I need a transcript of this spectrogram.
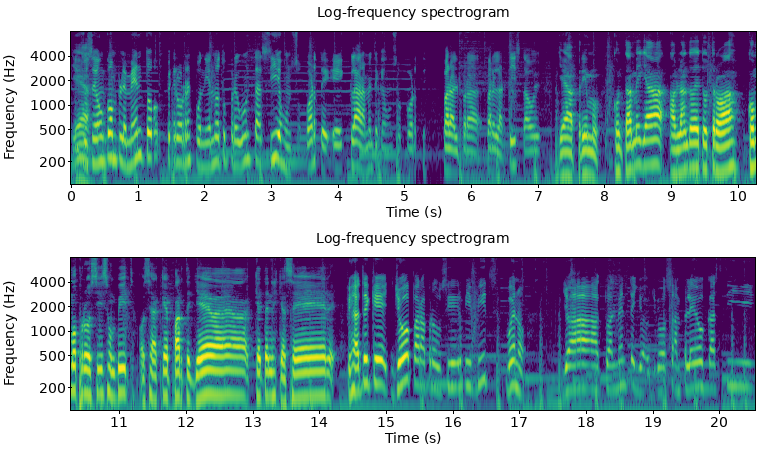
Yeah. Entonces es un complemento, pero respondiendo a tu pregunta, sí es un soporte, eh, claramente que es un soporte para el, para, para el artista, obvio. Ya, primo. Contame ya, hablando de tu trabajo, ¿cómo producís un beat? O sea, ¿qué parte lleva? ¿Qué tenés que hacer? Fíjate que yo para producir mis beats, bueno, ya actualmente yo, yo sampleo casi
